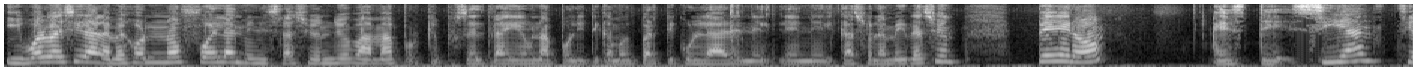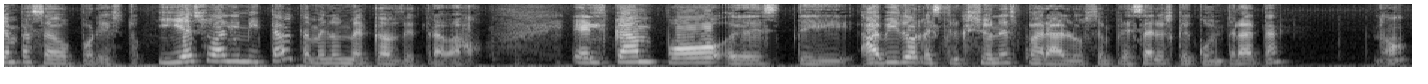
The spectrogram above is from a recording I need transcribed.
Y vuelvo a decir, a lo mejor no fue la administración de Obama, porque pues él traía una política muy particular en el, en el caso de la migración, pero este sí han, sí han pasado por esto. Y eso ha limitado también los mercados de trabajo. El campo, este, ha habido restricciones para los empresarios que contratan, ¿no?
